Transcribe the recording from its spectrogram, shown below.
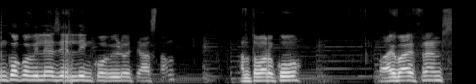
ఇంకొక విలేజ్ వెళ్ళి ఇంకో వీడియో చేస్తాం. అంతవరకు బాయ్ బాయ్ ఫ్రెండ్స్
